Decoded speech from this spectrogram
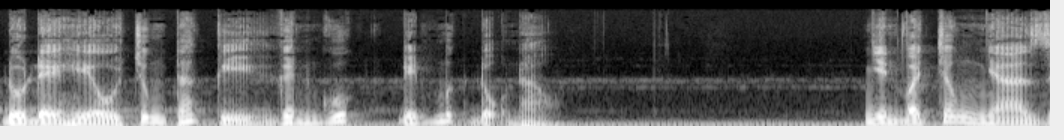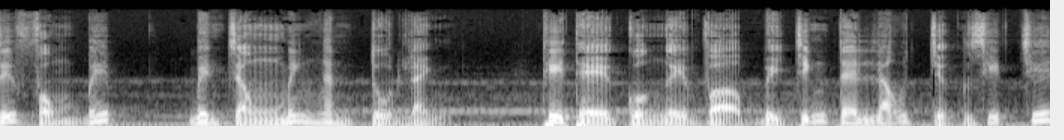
Đủ để hiểu Trung tá Kỳ gân guốc đến mức độ nào. Nhìn vào trong nhà dưới phòng bếp, Bên trong mấy ngăn tủ lạnh, Thi thể của người vợ bị chính tay lão trực giết chết,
